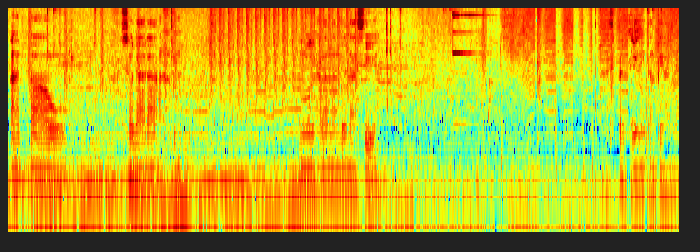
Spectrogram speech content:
atau saudara. Ini halaman donasi ya seperti ini tampilannya.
